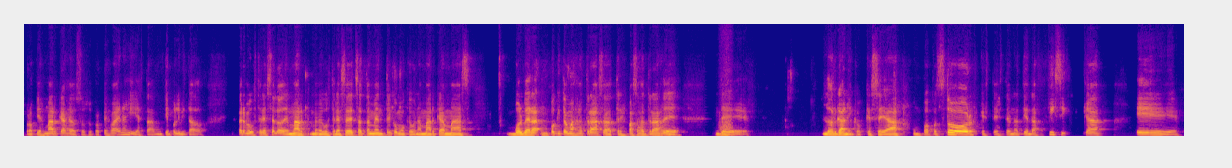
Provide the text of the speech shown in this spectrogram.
propias marcas o sus propias vainas y hasta un tiempo limitado pero me gustaría hacerlo de marca, me gustaría hacer exactamente como que una marca más, volver a, un poquito más atrás, a tres pasos atrás de, de lo orgánico, que sea un pop-up store, que esté, esté una tienda física, eh,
